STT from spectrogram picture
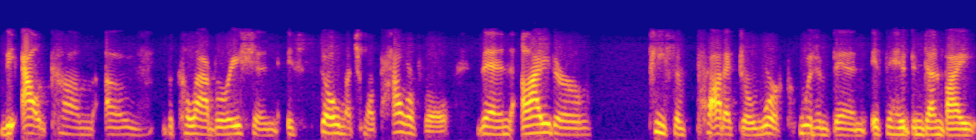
the outcome of the collaboration is so much more powerful than either piece of product or work would have been if it had been done by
